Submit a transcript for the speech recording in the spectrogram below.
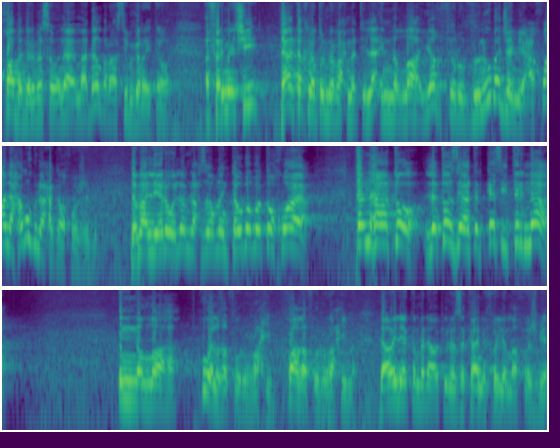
خوا بە دەربەسەوە نایە مادام بەڕاستی بگەڕیتەوە ئەفەرمێکی لا تەقلەت من رحمەتی لا إن الله يغفر الذنوب جميعا خوا لە هەموو گوناحەکان خۆشە بێ دەبان لێرەوە لەم لەحزە بڵێن تەوبە بە تۆ خوایە تەنها تۆ لە تۆ زیاتر کەسی تر نا إن الله هو الغفور الرحيم خوا غفور الرحيمة داوای لەکەم بەناوە پیرۆزەکانی خۆی لە ماخۆش بێ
